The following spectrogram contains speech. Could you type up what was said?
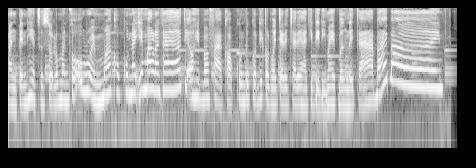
มันเป็นเห็ดสดๆแล้วมันก็อร่อยมากขอบคุณนะเอียมากนะคะ ที่เอาเห็ดมาฝากขอบคุณทุกคนที่กดหัวใจในใจได้หาจิตดีๆมาให้เบิ่งเลยจ้าบายบาย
